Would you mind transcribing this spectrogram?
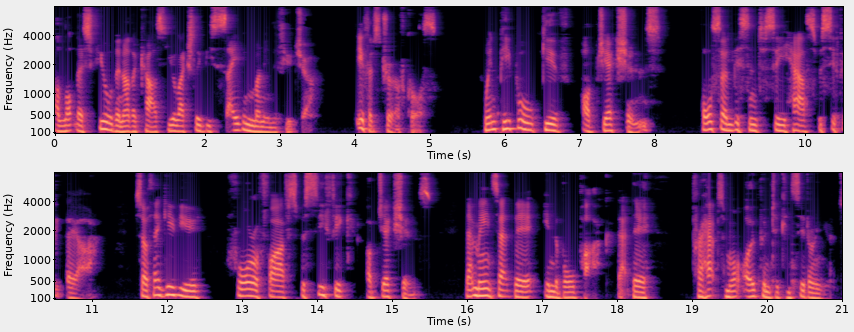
a lot less fuel than other cars. So you'll actually be saving money in the future, if it's true, of course. When people give objections, also listen to see how specific they are. So if they give you four or five specific objections, that means that they're in the ballpark, that they're perhaps more open to considering it.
